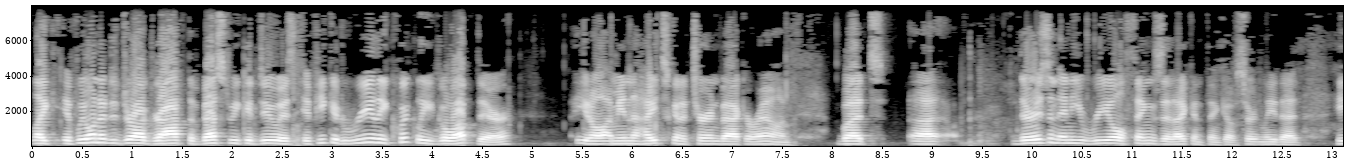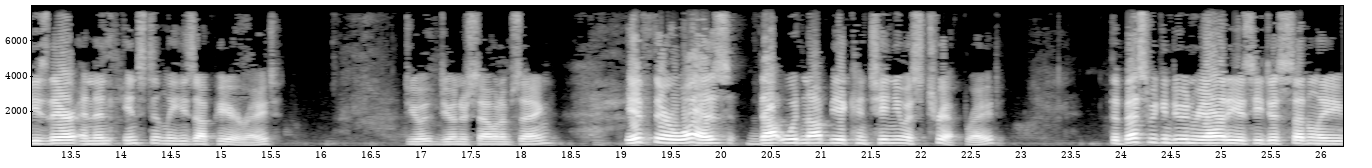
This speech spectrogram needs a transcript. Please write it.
Like, if we wanted to draw a graph, the best we could do is if he could really quickly go up there, you know, I mean, the height's going to turn back around. But uh, there isn't any real things that I can think of, certainly, that he's there and then instantly he's up here, right? Do you, do you understand what I'm saying? If there was, that would not be a continuous trip, right? The best we can do in reality is he just suddenly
